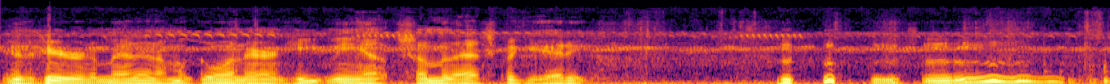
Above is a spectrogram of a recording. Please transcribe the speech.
In here in a minute. I'm gonna go in there and heat me up some of that spaghetti.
